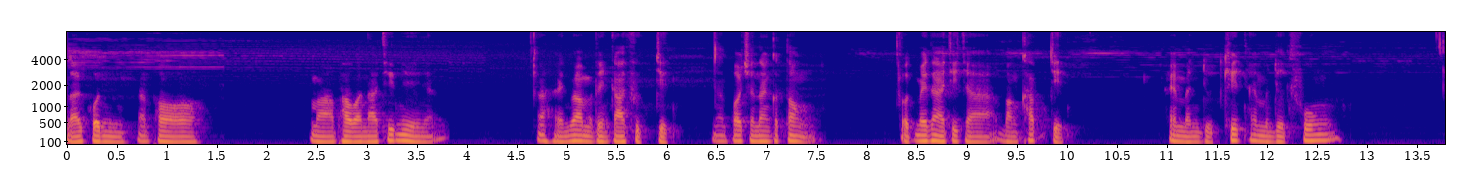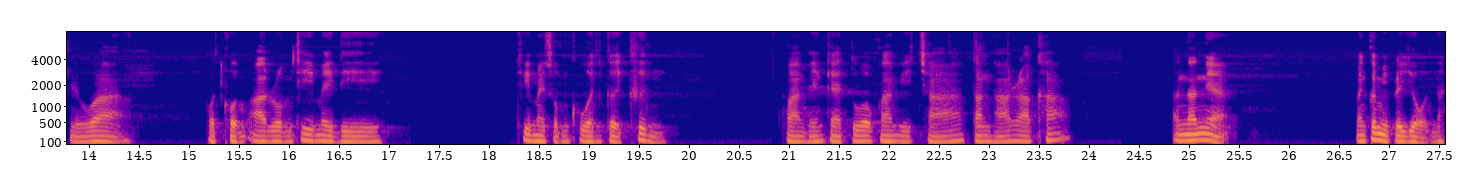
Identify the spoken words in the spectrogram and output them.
หลายคนนะพอมาภาวนาที่นี่เนี่ย เห็นว่ามันเป็นการฝึกจิตนะเพราะฉะนั้นก็ต้องอดไม่ได้ที่จะบังคับจิต ให้มันหยุดคิดให้มันหยุดฟุ้ง หรือว่ากดข่มอารมณ์ที่ไม่ดี ที่ไม่สมควรเกิดขึ้น ความเห็นแก่ตัวความอิจฉาตัณหาราคะ อันนั้นเนี่ยมันก็มีประโยชน์นะ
